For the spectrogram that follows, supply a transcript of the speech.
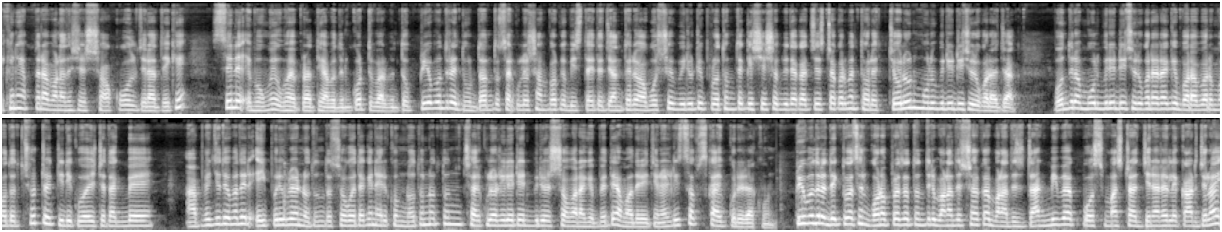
এখানে আপনারা বাংলাদেশের সকল জেলা থেকে ছেলে এবং মেয়ে উভয় প্রার্থী আবেদন করতে পারবেন। তো প্রিয় বন্ধুরা দুর্দান্ত সার্কুলার সম্পর্কে বিস্তারিত জানতে হলে অবশ্যই ভিডিওটি প্রথম থেকে শেষ অবধি দেখার চেষ্টা করবেন। তাহলে চলুন মূল ভিডিওটি শুরু করা যাক। বন্ধুরা, মূল ভিডিওটি শুরু করার আগে বরাবর মতো ছোট্ট একটি রিকোয়েস্ট থাকবে। আপনি যদি আমাদের এই পরিবারের নতুন দর্শক হয়ে থাকেন, এরকম নতুন নতুন সার্কুলার রিলেটেড ভিডিও সবার আগে পেতে আমাদের এই চ্যানেলটি সাবস্ক্রাইব করে রাখুন। প্রিয় বন্ধুরা, দেখতে পাচ্ছেন গণপ্রজাতন্ত্রী বাংলাদেশ সরকার, বাংলাদেশ ডাক বিভাগ পোস্ট মাস্টার জেনারেলের কার্যালয়।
